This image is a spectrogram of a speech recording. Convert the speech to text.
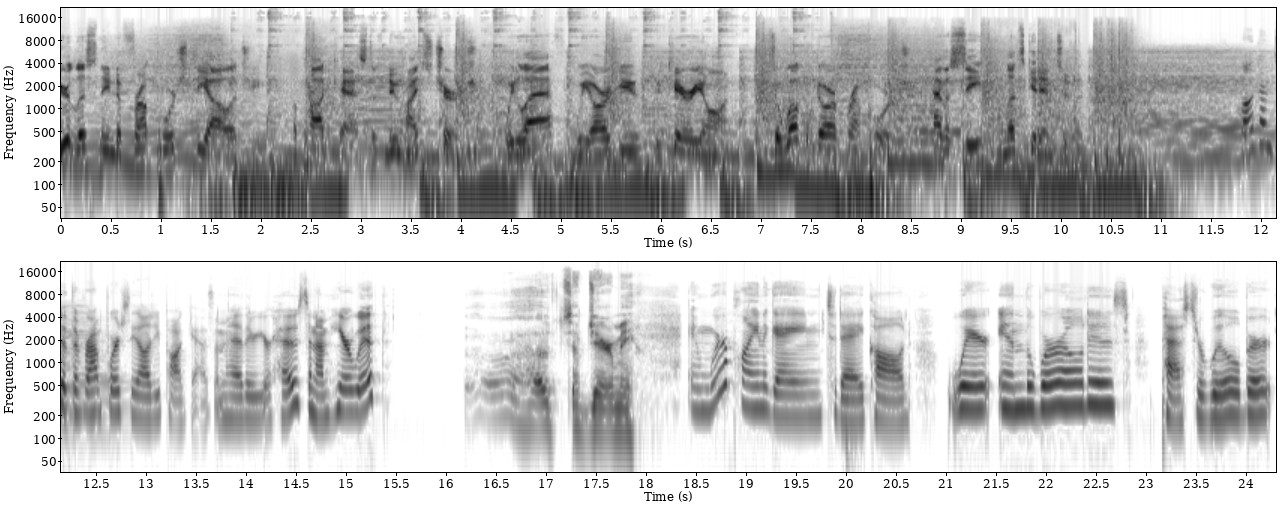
You're listening to Front Porch Theology, a podcast of New Heights Church. We laugh, we argue, we carry on. So, welcome to our front porch. Have a seat and let's get into it. Welcome to the Front Porch Theology Podcast. I'm Heather, your host, and I'm here with, Uh, I'm Jeremy. and we're playing a game today called Where in the World is Pastor Wilbert?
